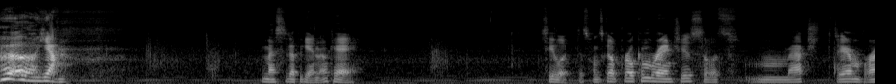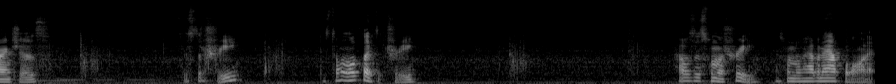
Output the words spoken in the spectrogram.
oh yeah, messed it up again. Okay. See, look, this one's got broken branches, so let's match the damn branches. Is this the tree? These don't look like the tree. How is this one the tree? This one don't have an apple on it.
